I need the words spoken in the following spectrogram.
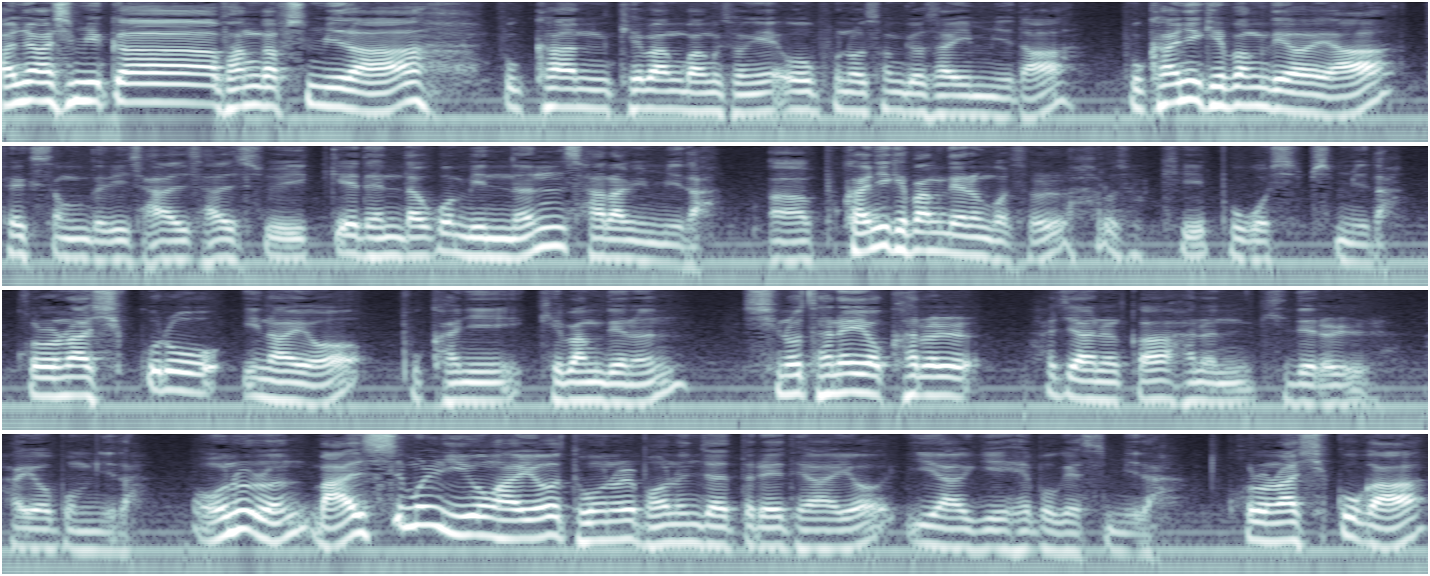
안녕하십니까. 반갑습니다. 북한 개방방송의 오픈호 선교사입니다. 북한이 개방되어야 백성들이 잘 살 수 있게 된다고 믿는 사람입니다. 아, 북한이 개방되는 것을 하루속히 보고 싶습니다. 코로나19로 인하여 북한이 개방되는 신호탄의 역할을 하지 않을까 하는 기대를 하여 봅니다. 오늘은 말씀을 이용하여 돈을 버는 자들에 대하여 이야기해 보겠습니다. 코로나19가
